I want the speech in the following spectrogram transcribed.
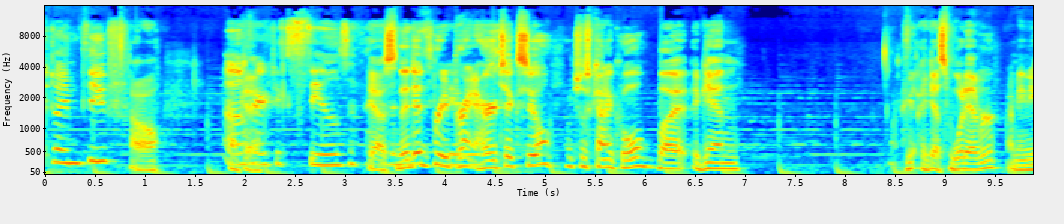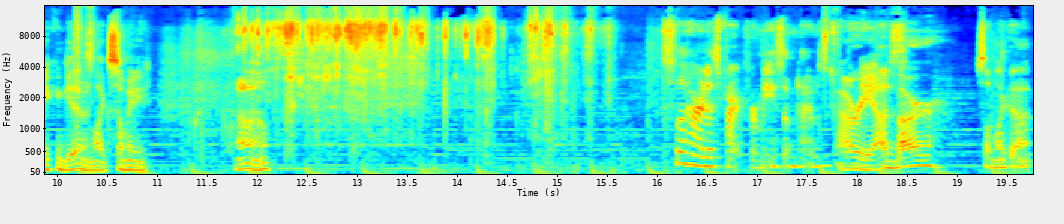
Time Thief. Oh. Oh, Okay. Hieratic Seals. Yeah, so they did reprint. Hieratic Seal, which was kind of cool, but again, I- I guess whatever. I mean, you can get them in like so many, I don't know. It's the hardest part for me sometimes. Ariadbar, something like that.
